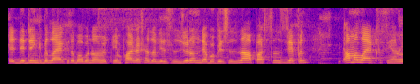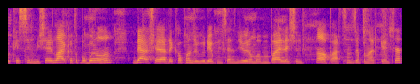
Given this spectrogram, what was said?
Dediğim gibi like atıp abone olmayı unutmayın. Paylaşabilirsiniz, yorum da yapabilirsiniz. Ne yaparsanız yapın. Ama like atın yani o kesin bir şey. Like atıp abone olun. Diğer şeylerde kafanıza göre yapın. Sen yorum paylaşın. Ne yaparsınız yapın arkadaşlar.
